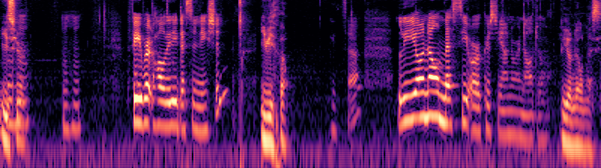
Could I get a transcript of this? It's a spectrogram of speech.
easier. hmm Favorite holiday destination? Ibiza, Pizza. Lionel Messi or Cristiano Ronaldo? Lionel Messi.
